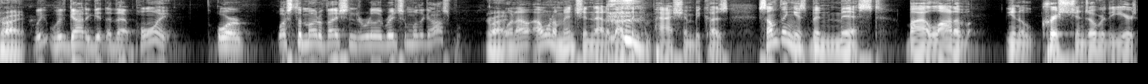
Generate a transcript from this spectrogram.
Right. We, we've got to get to that point, or what's the motivation to really reach them with the gospel? Right. Well, I, I want to mention that about the compassion because something has been missed by a lot of you know Christians over the years.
